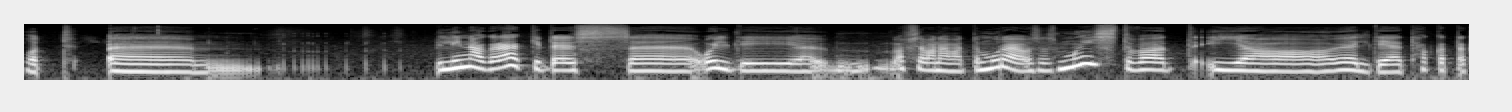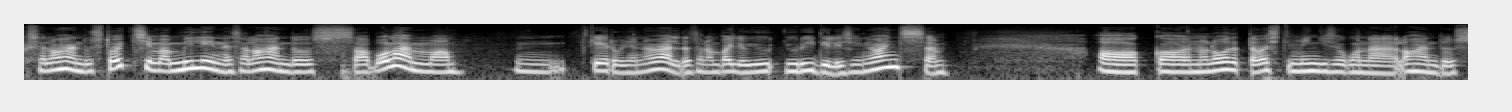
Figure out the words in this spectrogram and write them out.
vot ähm,, linnaga rääkides äh, oldi äh, lapsevanemate mure osas mõistvad ja öeldi, et hakatakse lahendust otsima, milline see lahendus saab olema, mm, keeruline öelda, seal on palju ju-, juriidilisi nüansse, aga no loodetavasti mingisugune lahendus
